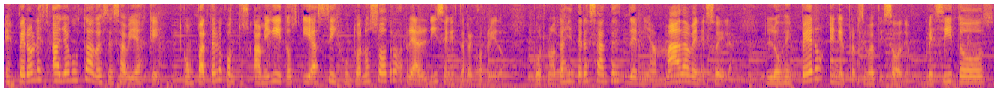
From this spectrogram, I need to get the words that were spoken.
espero les haya gustado este Sabías qué. Compártelo con tus amiguitos y así junto a nosotros realicen este recorrido por notas interesantes de mi amada Venezuela. Los espero en el próximo episodio. Besitos.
